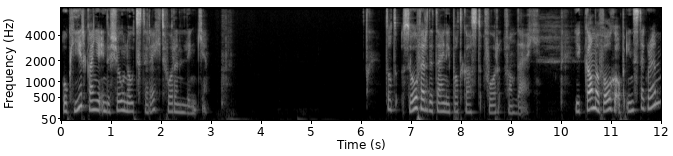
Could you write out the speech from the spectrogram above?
Ook hier kan je in de show notes terecht voor een linkje. Tot zover de Tiny Podcast voor vandaag. Je kan me volgen op Instagram,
